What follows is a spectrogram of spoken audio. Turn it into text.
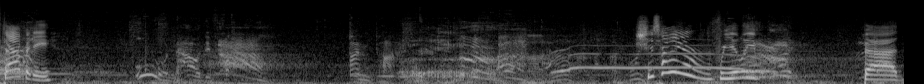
Stabity. She's having a really bad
